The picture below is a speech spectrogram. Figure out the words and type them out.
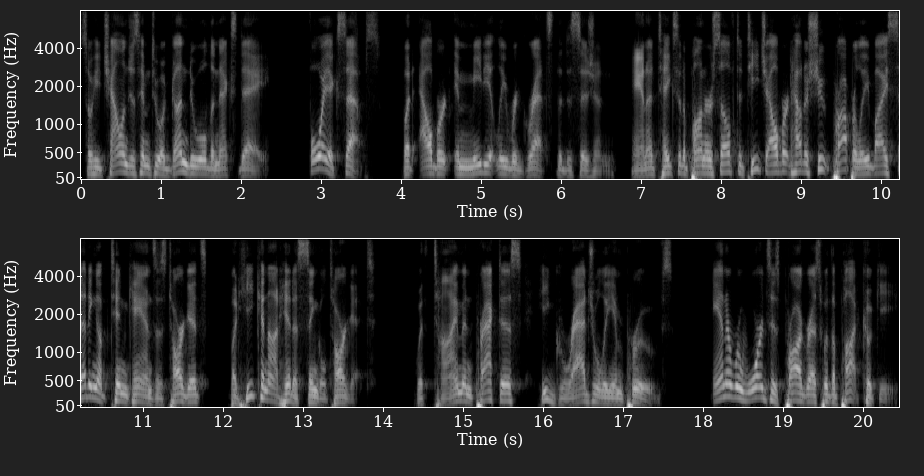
so he challenges him to a gun duel the next day. Foy accepts, but Albert immediately regrets the decision. Anna takes it upon herself to teach Albert how to shoot properly by setting up tin cans as targets, but he cannot hit a single target. With time and practice, he gradually improves. Anna rewards his progress with a pot cookie,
